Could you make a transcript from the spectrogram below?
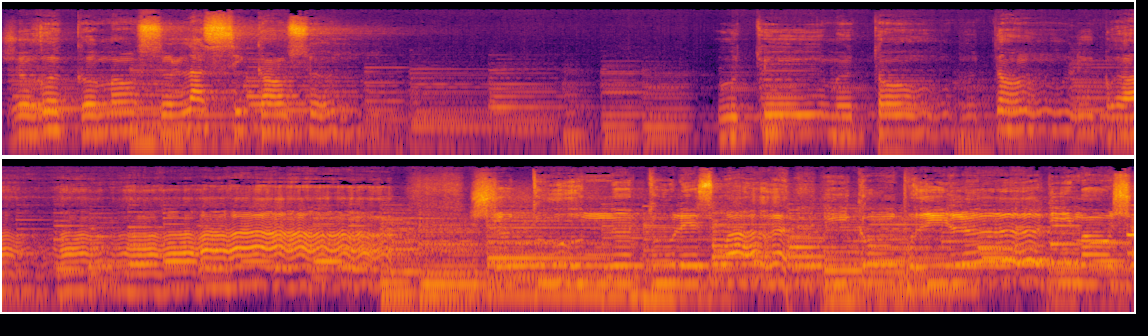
Je recommence la séquence où tu me tombes dans les bras. Je tourne tous les soirs, y compris le dimanche.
